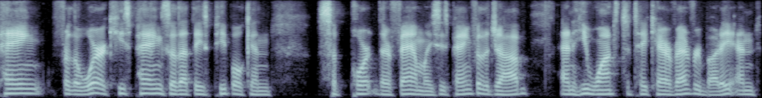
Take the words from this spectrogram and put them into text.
paying for the work; he's paying so that these people can support their families. He's paying for the job, and he wants to take care of everybody. And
